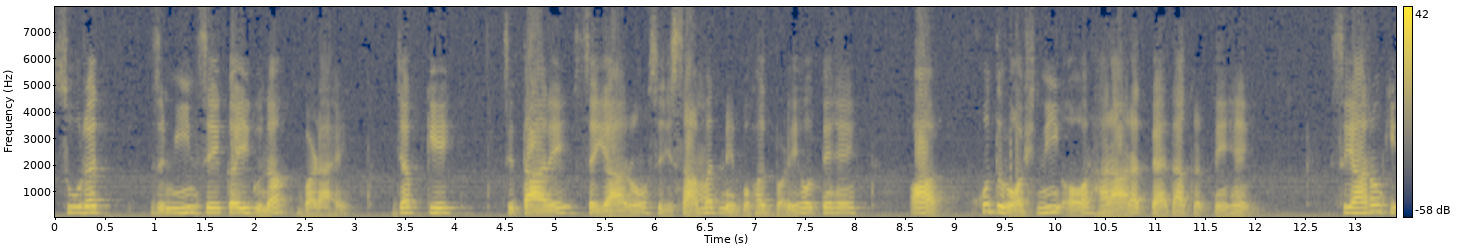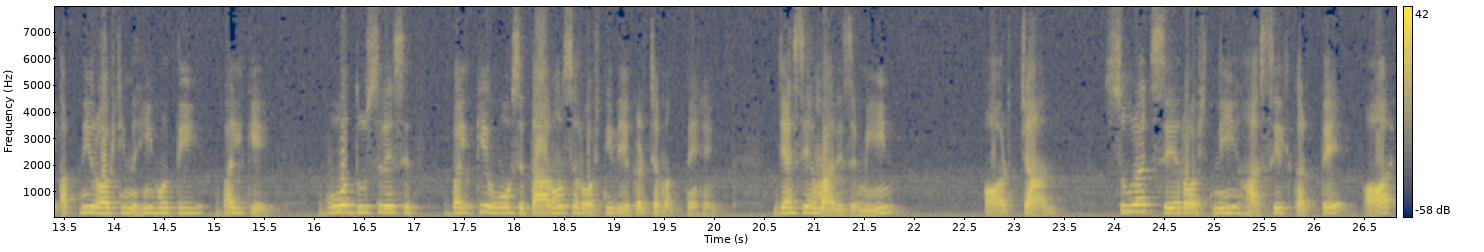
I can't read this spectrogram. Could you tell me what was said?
सूरज ज़मीन से कई गुना बड़ा है, जबकि सितारे सैारों से जिसामत में बहुत बड़े होते हैं और ख़ुद रोशनी और हरारत पैदा करते हैं। सियारों की अपनी रोशनी नहीं होती, बल्कि वो दूसरे बल्कि वो सितारों से रोशनी लेकर चमकते हैं, जैसे हमारी ज़मीन और चाँद। सूरज से रोशनी हासिल करते और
